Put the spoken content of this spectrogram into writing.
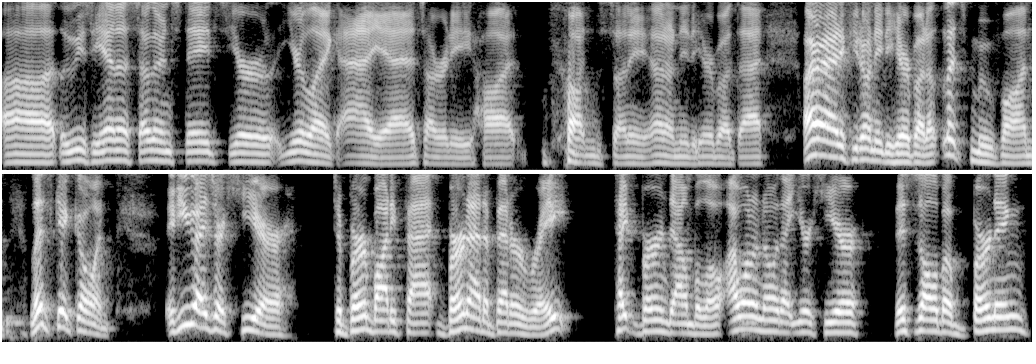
uh, Louisiana, southern states. You're you're like, ah, yeah, it's already hot hot and sunny. I don't need to hear about that. All right, if you don't need to hear about it, let's move on. Let's get going. If you guys are here to burn body fat, burn at a better rate, type burn down below. I want to know that you're here. This is all about burning.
